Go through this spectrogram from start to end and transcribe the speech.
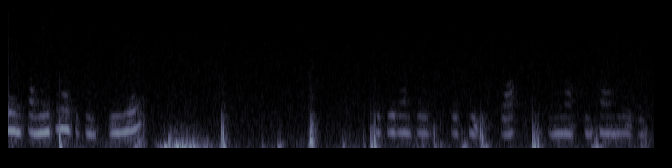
information as you can see here. If you want to get the exact name of the founder, it is.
